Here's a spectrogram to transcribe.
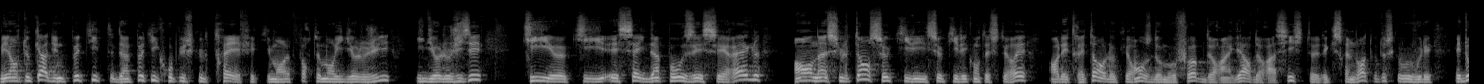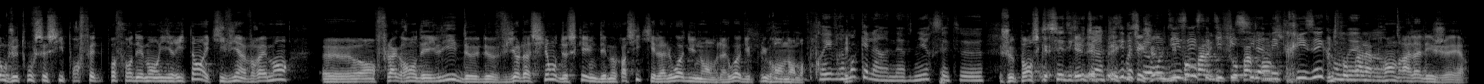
mais en tout cas d'un petit groupuscule très effectivement fortement idéologisé qui, qui essaye d'imposer ses règles en insultant ceux qui, les contesteraient, en les traitant en l'occurrence d'homophobes, de ringards, de racistes, d'extrême droite ou tout ce que vous voulez. Et donc je trouve ceci profondément irritant et qui vient vraiment euh, en flagrant délit de, de, violation de ce qu'est une démocratie, qui est la loi du nombre, la loi du plus grand nombre. Vous croyez vraiment qu'elle a un avenir, cette euh, Je pense que. Cette écriture inclusive, parce qu'on le disait, c'est difficile à maîtriser quand même. Il ne faut pas la prendre à la légère.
